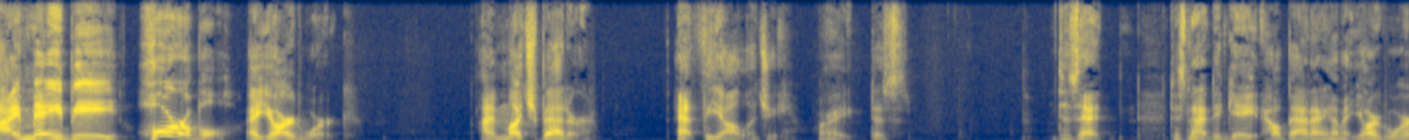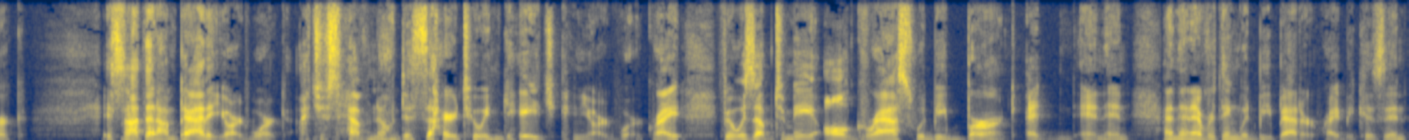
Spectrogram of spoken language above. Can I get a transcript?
I may be horrible at yard work. I'm much better at theology. All right. Does does that does not negate how bad I am at yard work? It's not that I'm bad at yard work. I just have no desire to engage in yard work, right? If it was up to me, all grass would be burnt and, and then and then everything would be better, right? Because then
